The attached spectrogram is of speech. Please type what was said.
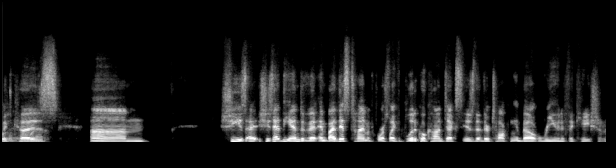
because um she's at, she's at the end of it. And by this time of course like the political context is that they're talking about reunification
